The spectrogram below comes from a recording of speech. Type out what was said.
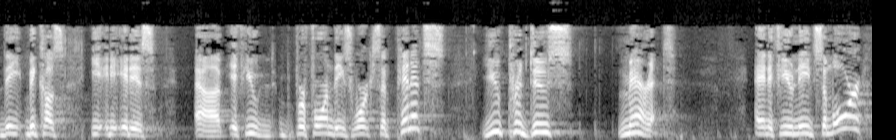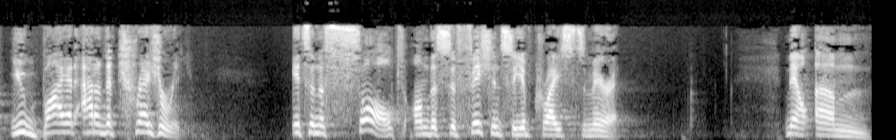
the, because it, it is, uh, if you perform these works of penance, you produce merit. And if you need some more, you buy it out of the treasury. It's an assault on the sufficiency of Christ's merit. Now, um,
